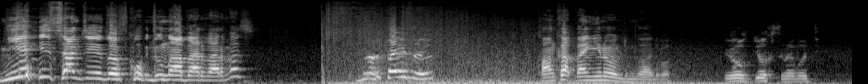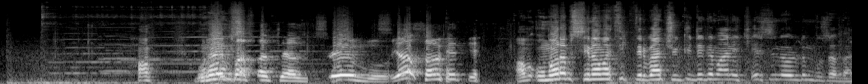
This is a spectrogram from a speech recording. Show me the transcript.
Niye insan C4 koyduğunu haber vermez? Baksaydın. Kanka ben yine öldüm galiba. Yok yok sinematik. Burayı umarım, patlatacağız. Ne bu? Ya Samet ya. abi umarım sinematiktir. Ben çünkü dedim hani kesin öldüm bu sefer.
